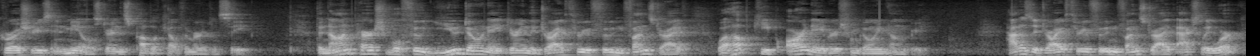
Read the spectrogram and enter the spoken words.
groceries, and meals during this public health emergency. The non-perishable food you donate during the drive-through food and funds drive will help keep our neighbors from going hungry. How does the drive-through food and funds drive actually work?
